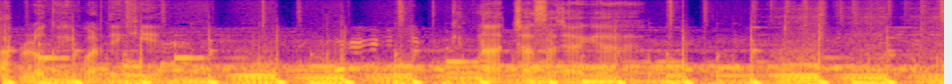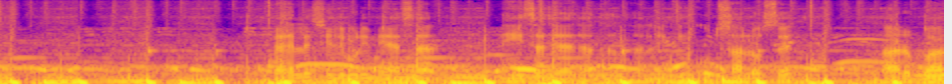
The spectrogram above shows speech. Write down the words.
आप लोग एक बार देखिए। कितना अच्छा सजाया गया है। पहले सिलीगुड़ी में ऐसा नहीं सजाया जाता था, लेकिन कुछ सालों से हर बार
